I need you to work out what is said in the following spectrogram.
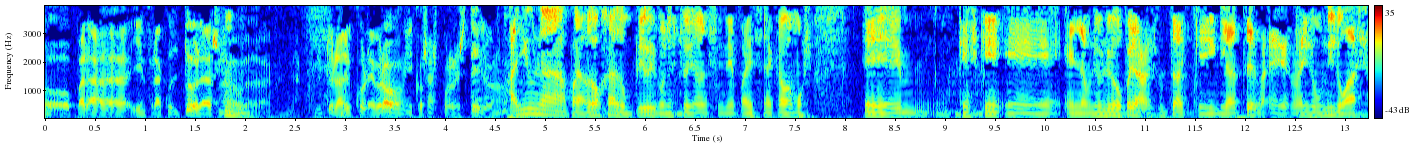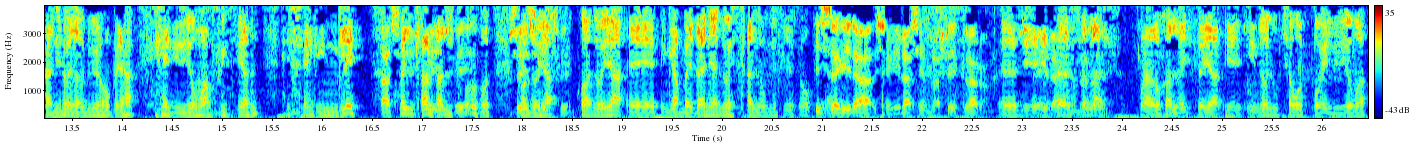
o para infraculturas, ¿no? Ujú. La cultura del culebrón y cosas por el estilo, ¿no? Hay una paradoja de un pío, y con esto ya, si le parece, acabamos, eh, que es que eh, en la Unión Europea resulta que Inglaterra, eh, Reino Unido ha salido de la Unión Europea y el idioma oficial es el inglés. Ah, sí, Con el que sí, hablan sí. todos. Sí, cuando, ya, cuando ya eh, Gran Bretaña no está en la Unión Europea. Y seguirá, seguirá siendo así, claro. Es decir, estas son así. las paradojas de la historia y, y no luchamos por el idioma,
